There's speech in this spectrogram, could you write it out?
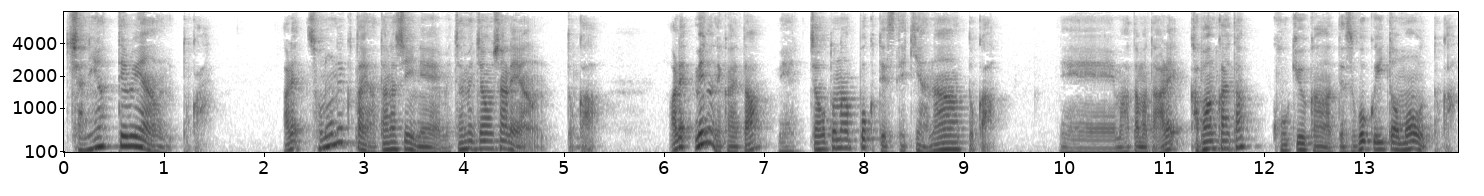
ちゃ似合ってるやんと、あれ？そのネクタイ新しいね。めちゃめちゃおしゃれやんとか、あれ？メガネ変えた？めっちゃ大人っぽくて素敵やなとか、えー、またまたあれ？カバン変えた？高級感あってすごくいいと思うとか、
